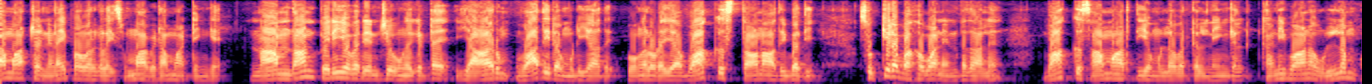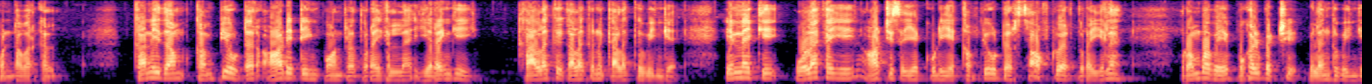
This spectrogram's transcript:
ஏமாற்ற நினைப்பவர்களை சும்மா விட மாட்டீங்க நாம் தான் பெரியவர் என்று உங்ககிட்ட யாரும் வாதிட முடியாது. உங்களுடைய வாக்கு ஸ்தானாதிபதி சுக்கிர பகவான் என்பதால் வாக்கு சாமார்த்தியம் உள்ளவர்கள் நீங்கள் கனிவான உள்ளம் கொண்டவர்கள். கணிதம் கம்ப்யூட்டர் ஆடிட்டிங் போன்ற துறைகளில் இறங்கி கலக்கு கலக்குன்னு கலக்குவீங்க. இன்னைக்கு உலகையே ஆட்சி செய்யக்கூடிய கம்ப்யூட்டர் சாஃப்ட்வேர் துறையில் ரொம்பவே புகழ்பெற்று விளங்குவீங்க.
